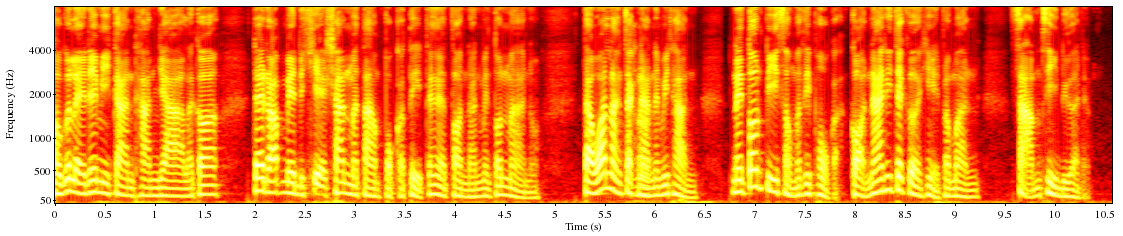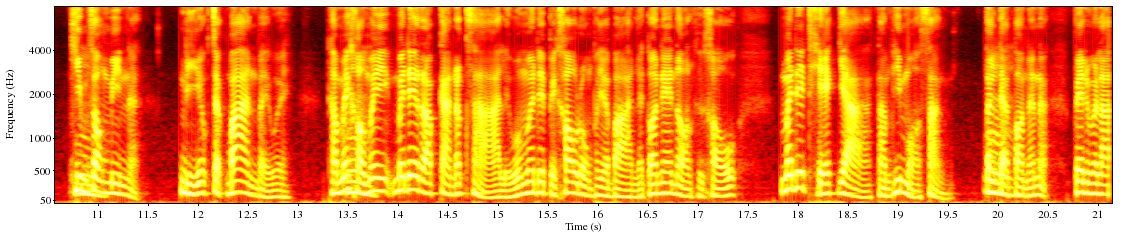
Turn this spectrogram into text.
เขาก็เลยได้มีการทานยาแล้วก็ได้รับเมดิเคชันมาตามปกติตั้งแต่ตอนนั้นเป็นต้นมาเนาะแต่ว่าหลังจากนั้นนะพี่ทัน ในต้นปี 2016 อะ ก่อนหน้าที่จะเกิดเหตุประมาณ 3-4 เดือนอะคิมซองมินอะหนีออกจากบ้านไปเว้ยทำให้เขาไม่ไม่ได้รับการรักษาหรือว่าไม่ได้ไปเข้าโรงพยาบาล แล้วก็แน่นอนคือเขาไม่ได้เทคยาตามที่หมอสั่ง ตั้งแต่ตอนนั้นอะ เป็นเวลา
